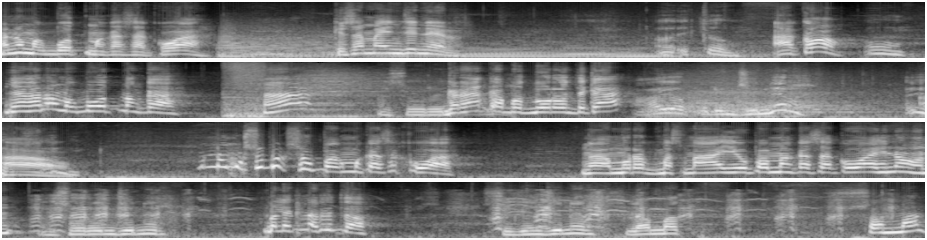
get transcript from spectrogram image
Ano magbuot man ka sa kuha? Kisa may engineer? Ah, ikaw. Ako? Oh. Yang ano magbuot man ka? Ha? Ah, sorry. Gana ka butburon ti ka? Ayaw po engineer. Ay, Aw. sad. Ano mo subak-subak man ka sa kuha? Nga murag mas maayo pa man ka sa kuha noon. Ah, sorry engineer. Balik na dito. Sige engineer, salamat. Saan man?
